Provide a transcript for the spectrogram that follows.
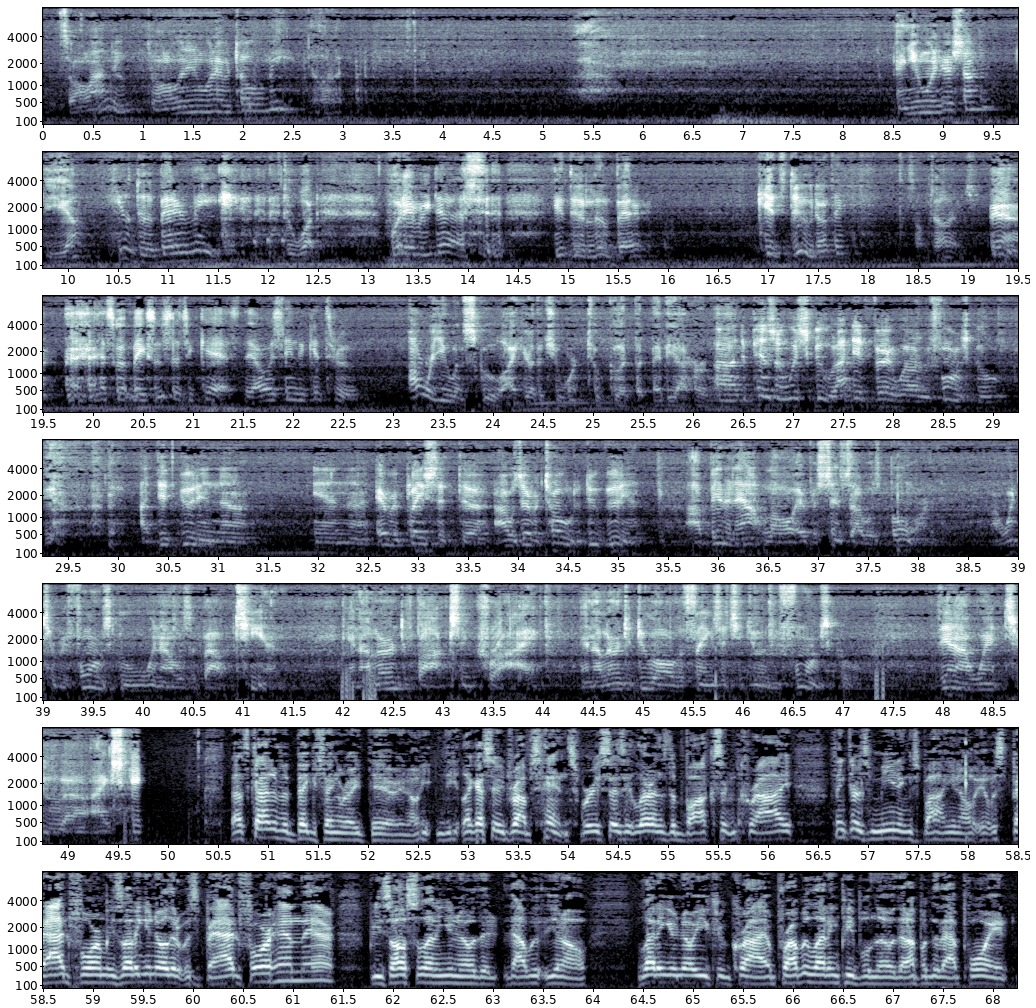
That's all I knew. It's all anyone ever told me. All right. And you want to hear something? Yeah. He'll do it better than me. Do what? Whatever he does, he'll do it a little better. Kids do, don't they? Sometimes. Yeah, that's what makes them such a guest. They always seem to get through. How were you in school? I hear that you weren't too good, but maybe I heard. Uh, depends on which school. I did very well in reform school. I did good in uh, in uh, every place that uh, I was ever told to do good in. I've been an outlaw ever since I was born. I went to reform school when I was about 10, and I learned to box and cry, and I learned to do all the things that you do in reform school. Then I went to, uh, I escaped. That's kind of a big thing right there. You know, he, he, like I said, he drops hints where he says he learns to box and cry. I think there's meanings behind. You know, it was bad for him. He's letting you know that it was bad for him there, but he's also letting you know that that was, you know, letting you know you could cry. Probably letting people know that up until that point,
